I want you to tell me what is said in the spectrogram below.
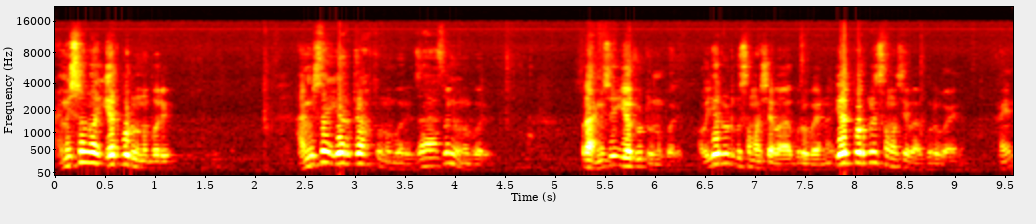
हामीसँग एयरपोर्ट हुनु पऱ्यो। हामीसँग एयरक्राफ्ट हुनु पऱ्यो जहाज पनि हुनु पऱ्यो। र हामीसँग एयर रुट हुनु पऱ्यो। अब एयर रुटको समस्या भएको कुरो भएन। एयरपोर्टको समस्या भएको कुरो भएन। होइन?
